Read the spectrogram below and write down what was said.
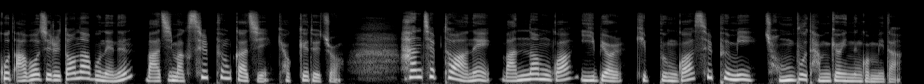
곧 아버지를 떠나보내는 마지막 슬픔까지 겪게 되죠. 한 챕터 안에 만남과 이별, 기쁨과 슬픔이 전부 담겨 있는 겁니다.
